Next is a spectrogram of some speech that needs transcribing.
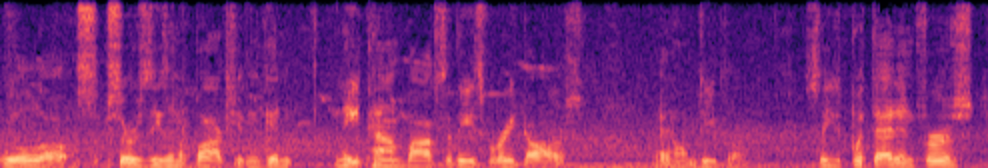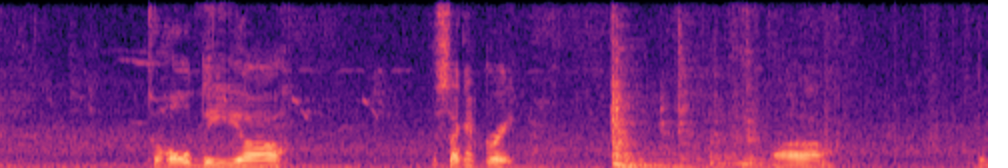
will uh, serves these in a box. You can get an eight pound box of these for eight dollars at Home Depot. So you put that in first to hold the uh, the second grate. Uh, the,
